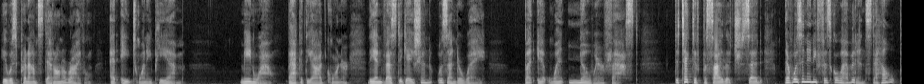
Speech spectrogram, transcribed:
He was pronounced dead on arrival at 8:20 p.m. Meanwhile, back at the odd corner, the investigation was underway, but it went nowhere fast. Detective Pasilich said there wasn't any physical evidence to help,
